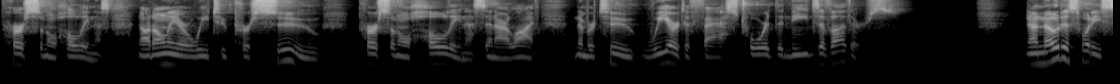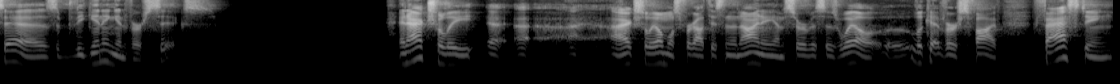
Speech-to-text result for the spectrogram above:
personal holiness, not only are we to pursue personal holiness in our life, number two, we are to fast toward the needs of others. Now, notice what he says beginning in verse 6. And actually, uh, I actually almost forgot this in the 9 a.m. service as well. Look at verse 5. Fasting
